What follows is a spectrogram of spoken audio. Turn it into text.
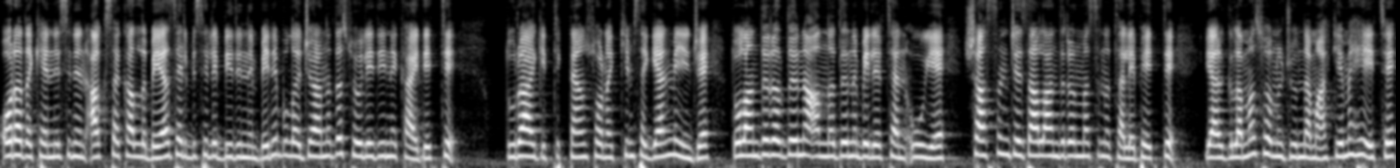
orada kendisinin aksakallı beyaz elbiseli birinin beni bulacağını da söylediğini kaydetti. Durağa gittikten sonra kimse gelmeyince dolandırıldığını anladığını belirten Uye, şahsın cezalandırılmasını talep etti. Yargılama sonucunda mahkeme heyeti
